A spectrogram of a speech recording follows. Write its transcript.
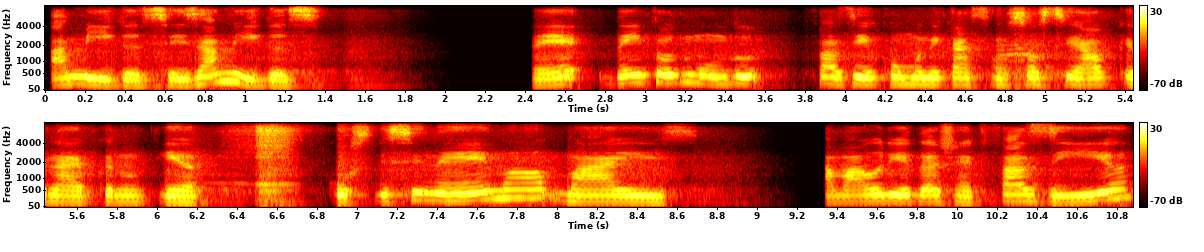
amigas, seis amigas. Né? Nem todo mundo fazia comunicação social, porque na época não tinha curso de cinema, mas a maioria da gente fazia,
